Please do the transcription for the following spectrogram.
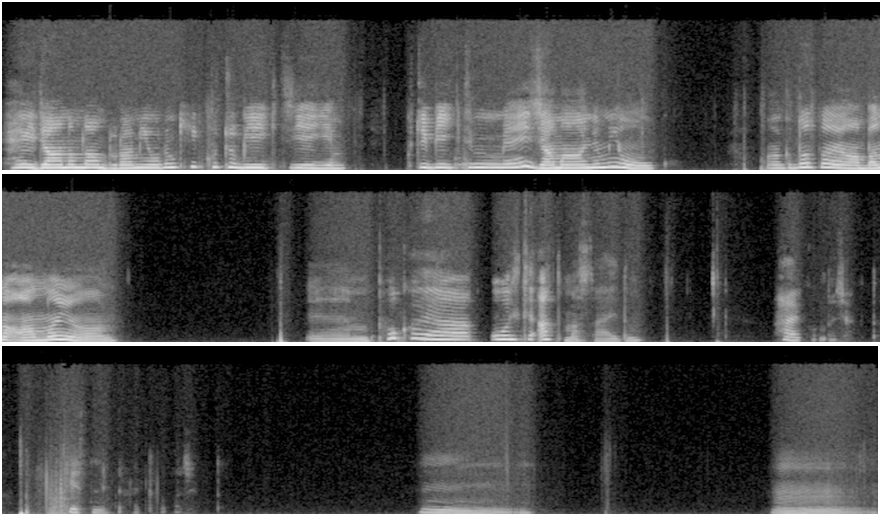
Heyecanımdan duramıyorum ki kutu biriktireyim. Kutu biriktirmeye zamanım yok. Arkadaşlar ya bana anlayın. Ee, Poco'ya ulti atmasaydım harika olacaktı. Kesinlikle harika olacaktı. Hmm. Hmm.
